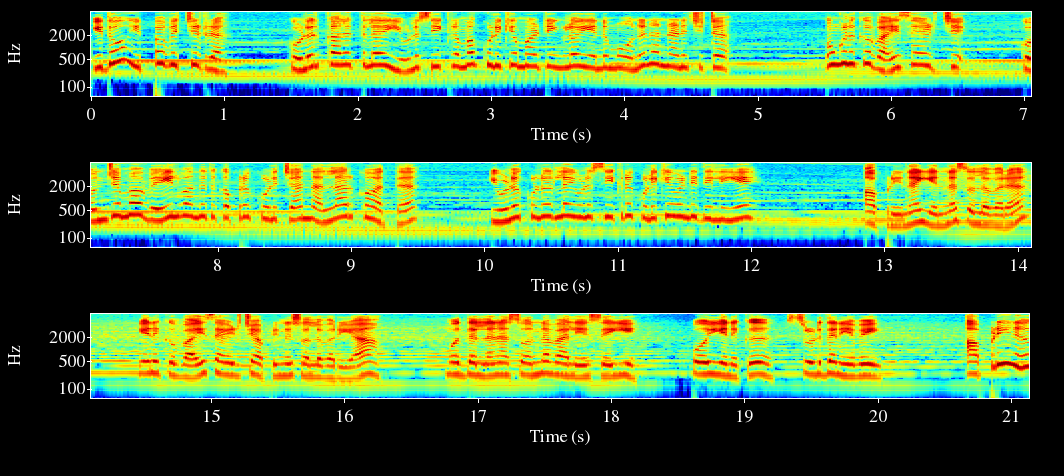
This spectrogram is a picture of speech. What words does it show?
இதோ இப்ப வச்சிடுறேன். குளிர்காலத்துல இவ்வளவு சீக்கிரமா குளிக்க மாட்டீங்களோ என்னமோன்னு நான் நினைச்சிட்டேன். உங்களுக்கு வயசாயிடுச்சு. கொஞ்சமா வெயில் வந்ததுக்கு அப்புறம் குளிச்சா நல்லா இருக்கும் அத்தை. இவ்வளவு குளிர்ல இவ்வளவு சீக்கிரம் குளிக்க வேண்டியது இல்லையே. அப்படின்னா என்ன சொல்ல வர? எனக்கு வயசாயிடுச்சு அப்படின்னு சொல்ல வரியா? முதல்ல நான் சொன்ன வேலையை செய் போய் எனக்கு சுடுதண்ணியவை அப்படின்னு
